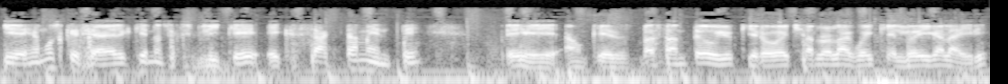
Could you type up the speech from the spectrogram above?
y dejemos que sea él que nos explique exactamente, eh, aunque es bastante obvio, quiero echarlo al agua y que él lo diga al aire,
